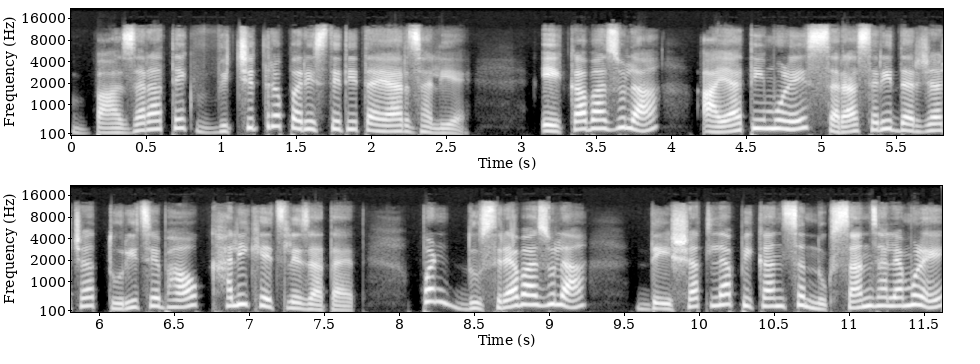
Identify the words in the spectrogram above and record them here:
बाजारात एक विचित्र परिस्थिती तयार झालीय. एका बाजूला आयातीमुळे सरासरी दर्जाच्या तुरीचे भाव खाली खेचले जात आहेत पण दुसऱ्या बाजूला देशातल्या पिकांचं नुकसान झाल्यामुळे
